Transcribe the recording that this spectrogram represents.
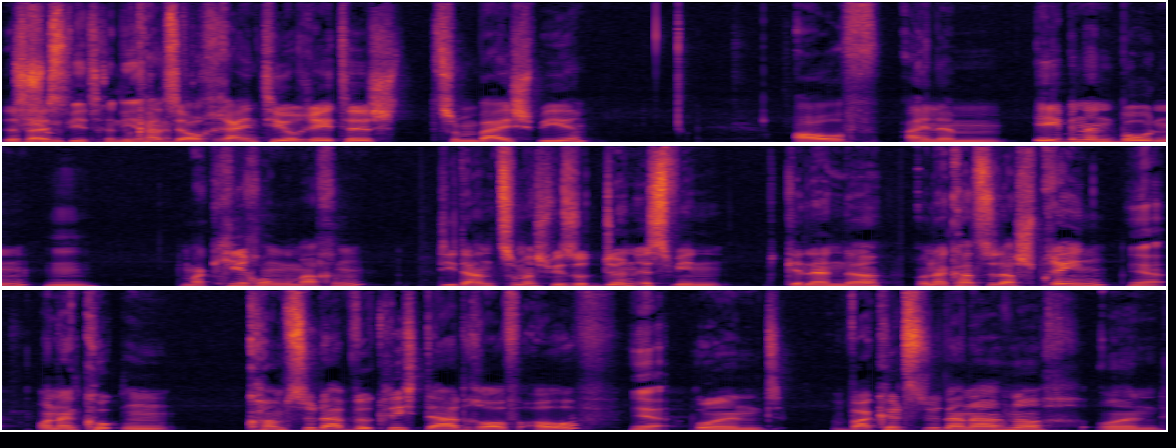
Das heißt, viel du kannst ja auch rein theoretisch zum Beispiel auf einem ebenen Boden Mhm. Markierungen machen, die dann zum Beispiel so dünn ist wie ein Geländer und dann kannst du da springen Ja, und dann gucken, kommst du da wirklich da drauf auf ja. und wackelst du danach noch und,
